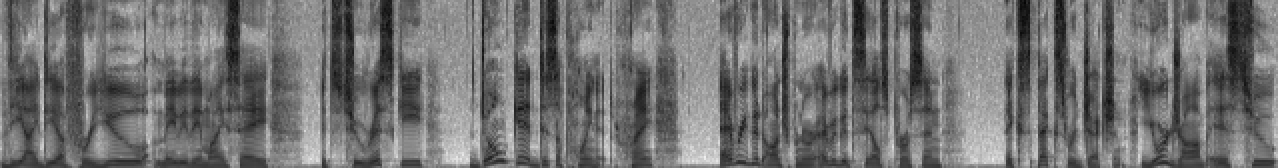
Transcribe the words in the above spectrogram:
the idea for you. Maybe they might say it's too risky. Don't get disappointed, right? Every good entrepreneur, every good salesperson expects rejection. Your job is to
